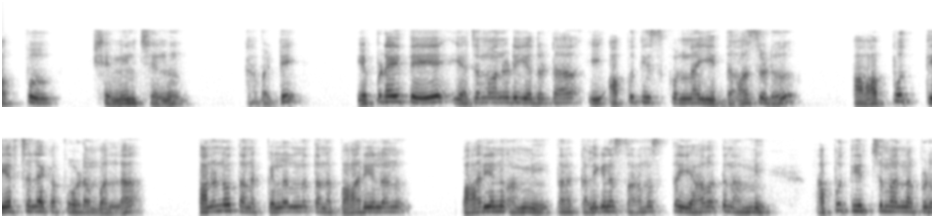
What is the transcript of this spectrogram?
అప్పు క్షమించెను. కాబట్టి ఎప్పుడైతే యజమానుడు ఎదుట ఈ అప్పు తీసుకున్న ఈ దాసుడు ఆ అప్పు తీర్చలేకపోవడం వల్ల తనను తన పిల్లలను తన భార్యలను భార్యను అమ్మి తన కలిగిన సమస్త యావత్తును అమ్మి అప్పు తీర్చమన్నప్పుడు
